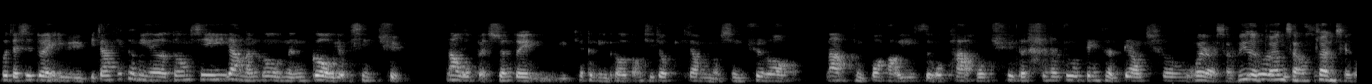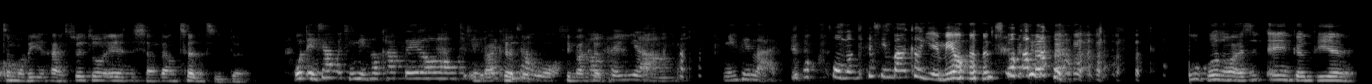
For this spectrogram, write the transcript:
或者是对于比较 technical 的东西要能够能够有兴趣。那我本身对于 technical 的东西就比较没有兴趣咯。那很不好意思，我怕我去的时候就会变成吊车不会啊，小 B 的专长赚钱这么厉害，所以做 A 是相当称职的。我等一下会请你喝咖啡哦，星巴克的，星巴克可以啊，明天来。我们跟星巴克也没有合作。不过，回头还是 A 跟 P N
